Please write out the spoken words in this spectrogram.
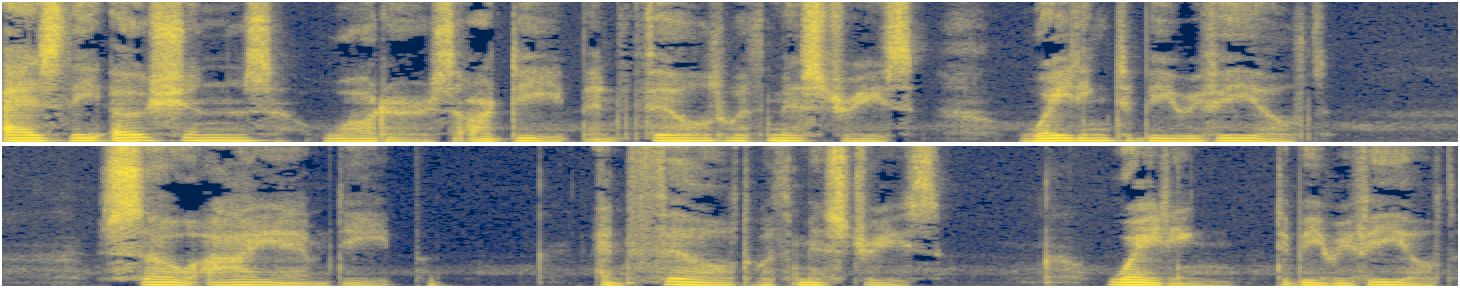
As the ocean's waters are deep and filled with mysteries waiting to be revealed, so I am deep and filled with mysteries waiting to be revealed.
